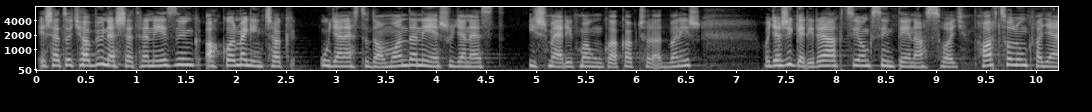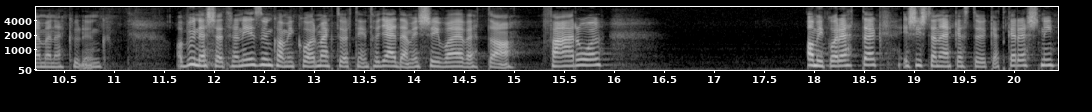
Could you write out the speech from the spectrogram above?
És hát, hogyha a bűnesetre nézzünk, akkor megint csak ugyanezt tudom mondani, és ugyanezt ismerjük magunkkal kapcsolatban is, hogy a zsigeri reakciónk szintén az, hogy harcolunk, vagy elmenekülünk. A bűnesetre nézünk, amikor megtörtént, hogy Ádám és Éva elvett a fáról, amikor ettek, és Isten elkezdte őket keresni,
